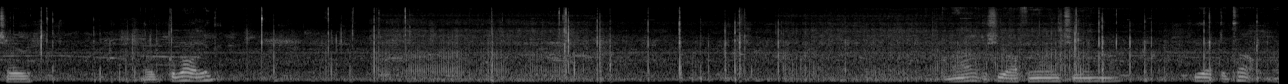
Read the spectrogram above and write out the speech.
The turf. Oh, come on, nigga. To shoot off and run to um, shoot at the top, man.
